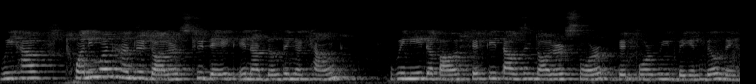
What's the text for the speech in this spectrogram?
We have $2,100 to date in our building account. We need about $50,000 more before we begin building.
